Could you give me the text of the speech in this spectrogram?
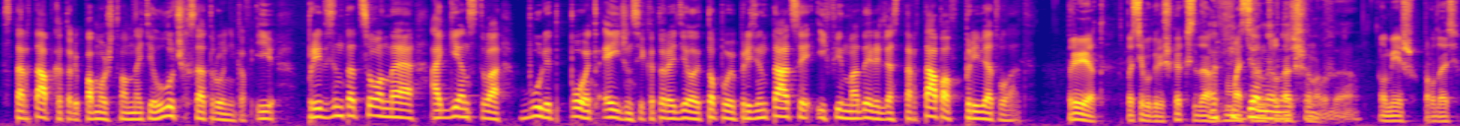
стартап, который поможет вам найти лучших сотрудников, и презентационное агентство Bullet Point Agency, которое делает топовые презентации и фин-модели для стартапов. Привет, Влад. Привет. Спасибо, Гриш, как всегда, мастер начало, продакшенов. да. Умеешь продать.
